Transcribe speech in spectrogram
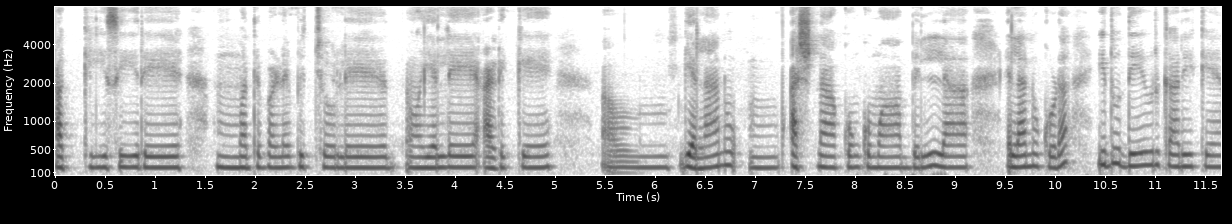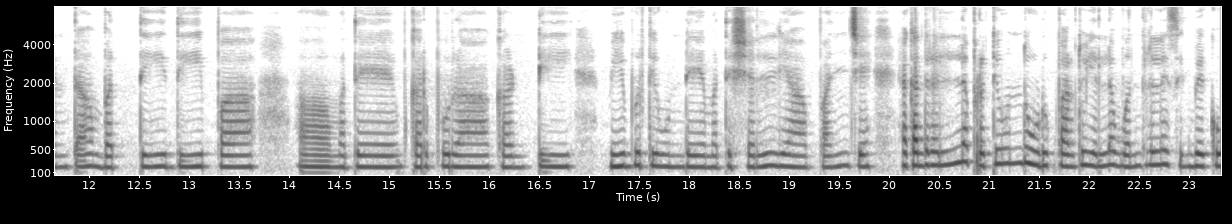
ಅಕ್ಕಿ, ಸೀರೆ, ಮತ್ತು ಬಳೆ ಬಿಚ್ಚೋಲೆ ಎಲೆ, ಅಡಿಕೆ ಎಲ್ಲನೂ ಅರ್ಶಿನ ಕುಂಕುಮ, ಬೆಲ್ಲ ಎಲ್ಲನೂ ಕೂಡ ಇದು ದೇವ್ರ ಕಾರ್ಯಕ್ಕೆ ಅಂತ ಬತ್ತಿ, ದೀಪ ಮತ್ತು ಕರ್ಪೂರ, ಕಡ್ಡಿ ವಿಭೂತಿ ಉಂಡೆ ಮತ್ತು ಶಲ್ಯ, ಪಂಚೆ, ಯಾಕಂದರೆ ಎಲ್ಲ ಪ್ರತಿಯೊಂದು ಹುಡುಕ್ಬಾರ್ದು ಎಲ್ಲ ಒಂದರಲ್ಲೇ ಸಿಗಬೇಕು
